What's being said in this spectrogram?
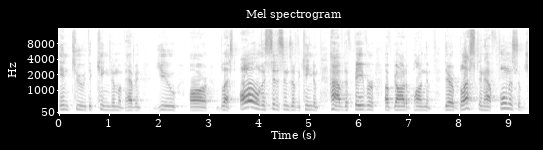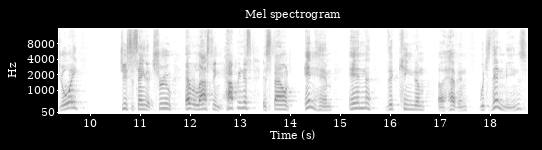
into the kingdom of heaven, you are blessed. All the citizens of the kingdom have the favor of God upon them. They're blessed and have fullness of joy. Jesus is saying that true everlasting happiness is found in him in the kingdom of heaven, which then means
